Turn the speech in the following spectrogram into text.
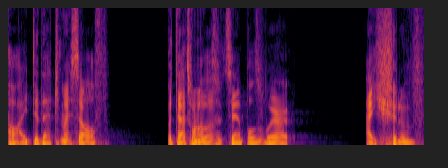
oh, I did that to myself. But that's one of those examples where I should have,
